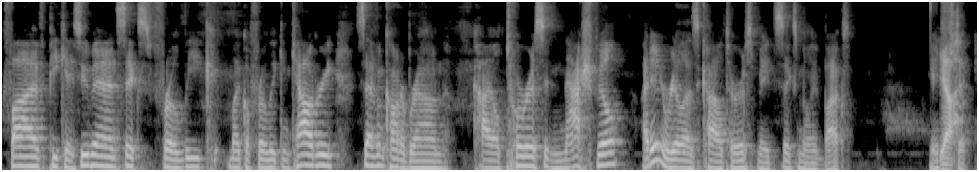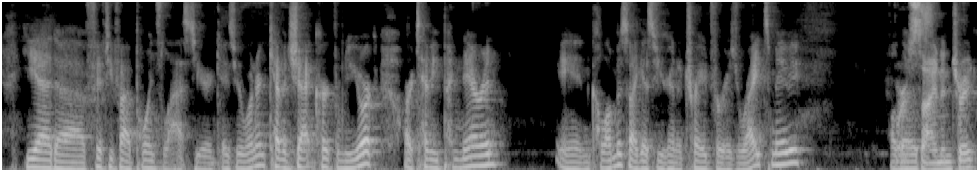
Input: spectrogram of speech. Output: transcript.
five, PK Subban, six, Frolik, Michael Frolik in Calgary, seven, Connor Brown, Kyle Turris in Nashville. I didn't realize Kyle Turris made six million bucks. Interesting. He had uh, 55 points last year, in case you're wondering. Kevin Shattenkirk from New York, Artemi Panarin in Columbus. I guess you're going to trade for his rights, maybe. Or Although a sign and trade.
